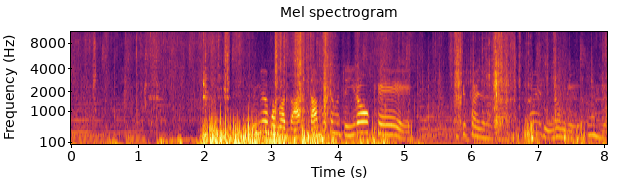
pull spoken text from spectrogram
유미야 봐봐. 나, 나무 심을 때 이렇게 깊게 파야 되나 봐. 승환이도 오라 그래. 왜안 오냐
